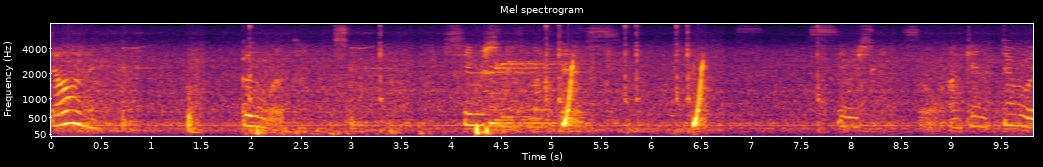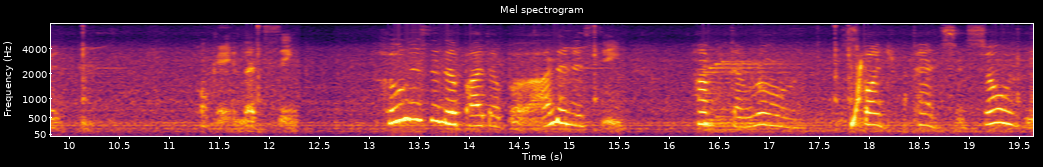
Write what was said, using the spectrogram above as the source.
Done. Good work. Seriously, like this. Seriously, so I can do it. Okay, let's see. Who is in the pineapple under the sea? Hump the road, sponge pants, and so the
